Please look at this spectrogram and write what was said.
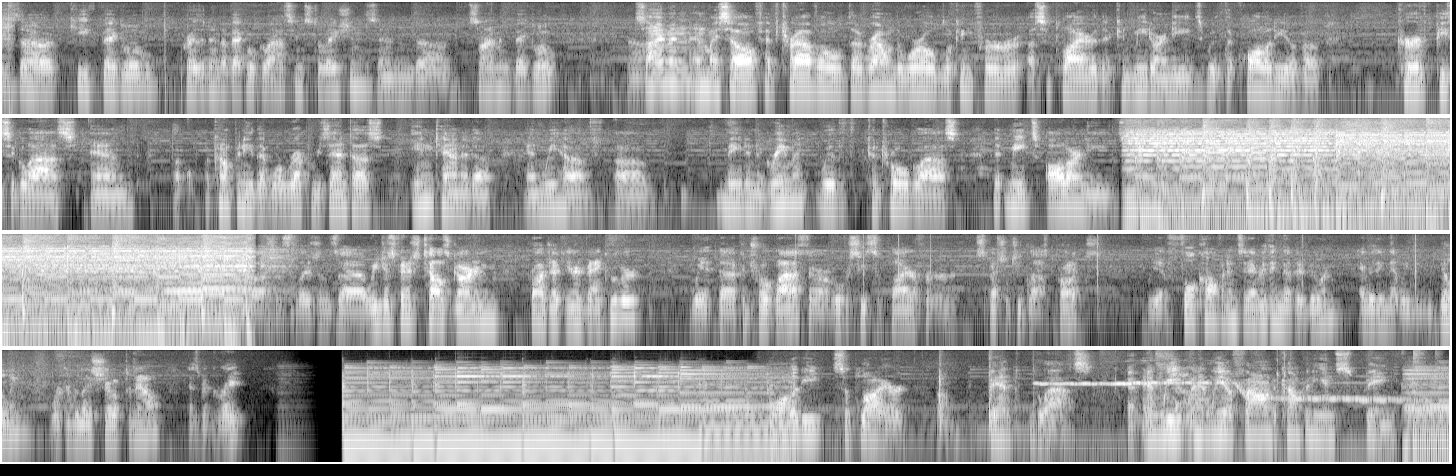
is uh, Keith Beglow, president of Echo Glass Installations, and uh, Simon Beglow. Uh, Simon and myself have traveled around the world looking for a supplier that can meet our needs with the quality of a curved piece of glass and a, a company that will represent us in Canada. And we have uh, made an agreement with Control Glass that meets all our needs. Installations. Uh, we just finished Telus Garden project here in Vancouver with uh, Control Glass. They're our overseas supplier for specialty glass products. We have full confidence in everything that they're doing. Everything that we've been building, working relationship up to now, has been great. Quality supplier of bent glass. And we found- and we have found a company in Spain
